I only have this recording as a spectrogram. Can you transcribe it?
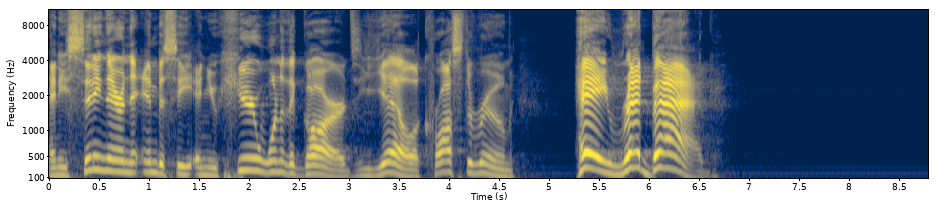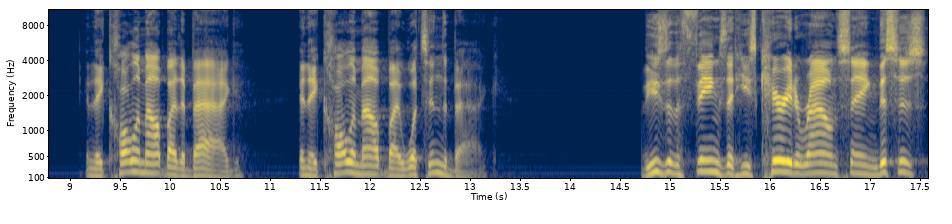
And he's sitting there in the embassy, and you hear one of the guards yell across the room, Hey, red bag! And they call him out by the bag, and they call him out by what's in the bag. These are the things that he's carried around saying, This is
